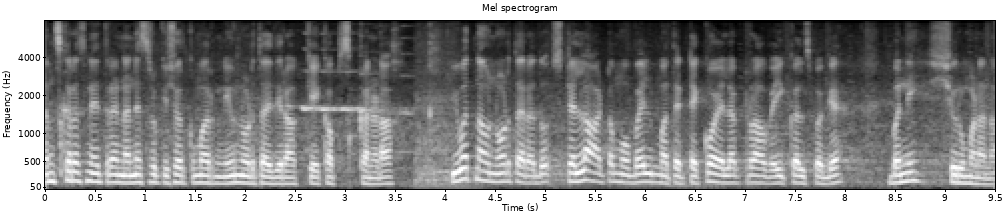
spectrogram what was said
ನಮಸ್ಕಾರ ಸ್ನೇಹಿತರೆ, ನನ್ನ ಹೆಸರು ಕಿಶೋರ್ ಕುಮಾರ್. ನೀವು ನೋಡ್ತಾ ಇದ್ದೀರಾ ಕೆ ಕಪ್ಸ್ ಕನ್ನಡ. ಇವತ್ತು ನಾವು ನೋಡ್ತಾ ಇರೋದು ಸ್ಟೆಲ್ಲಾ ಆಟೋಮೊಬೈಲ್ ಮತ್ತು ಟೆಕೋ ಎಲೆಕ್ಟ್ರಾ ವೆಹಿಕಲ್ಸ್ ಬಗ್ಗೆ. ಬನ್ನಿ, ಶುರು ಮಾಡೋಣ.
